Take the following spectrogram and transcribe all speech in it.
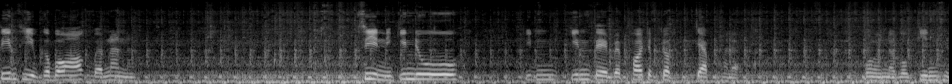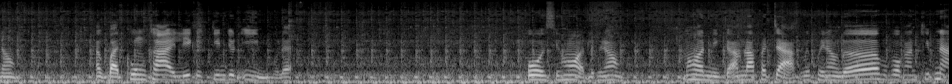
ตีนถีบกระบอกแบบนั้นนะ ซีนนี่กินอยู่กินกินแต่แบบพอจับจับจับนั่นแหละบนนะบอกกินพี่น้องหักบาดคุ้งค่ายลิกก็กินจนอิ่มหมดแล้วโอ้ยสิฮอดเลยพี่น้องมาฮอดนี่ก็อำลาพระจากเลยพี่น้องเด้อพบกันคลิปหน้า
